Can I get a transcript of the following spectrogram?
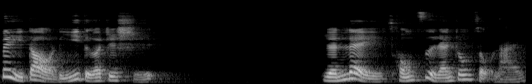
背道离德之时。人类从自然中走来，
